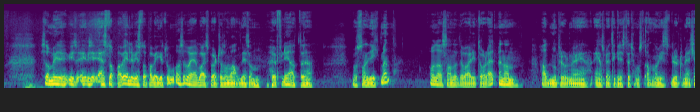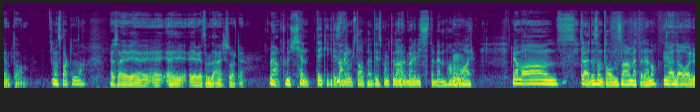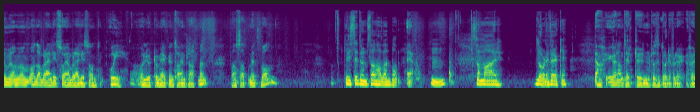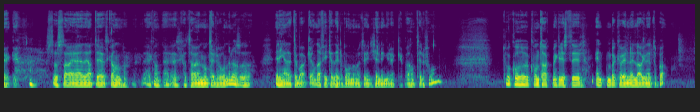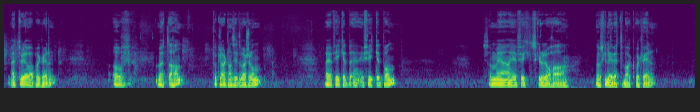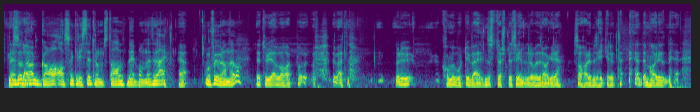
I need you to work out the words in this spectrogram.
Så vi, vi, jeg stoppa, eller vi stoppa begge to, og så var jeg bare spurte som vanlig, sånn høflig, at uh, hvordan det gikk med han. Og da sa han at det var litt ålreit, men han hadde noe problem med en som heter Christer Tromsdalen, og vi lurte om jeg kjente han. Hva svarte du da? Jeg sa jeg, jeg, jeg, jeg vet hvem det er, svarte jeg. Ja, For du kjente ikke Kristin Nei. Romsdal på det tidspunktet, da du bare visste hvem han Mm. var. Ja, Hva dreide samtalen seg om etter det, da? Nei, da var det jo, og da ble jeg litt, så jeg ble litt sånn oi, og lurte om jeg kunne ta en prat med han. For han satt med et bånd. Kristin Tromsdal hadde et bånd Ja. som var dårlig for Røkke. Ja, garantert 100 dårlig for, Rø- for Røyke. Så sa jeg at jeg skal, jeg, kan, jeg skal ta noen telefoner, og så ringer jeg deg tilbake. Og da fikk jeg telefonnummeret til Kjell Inge Røkke på hans telefon. Tok kontakt med Christer enten på kvelden eller dagen etterpå. Jeg tror jeg var på kvelden. Og møtte han. Forklarte han situasjonen. Og jeg fikk et, jeg fikk et bånd som jeg, jeg fikk, skulle ha Nå skulle jeg levert tilbake på kvelden. Neste Så da ga altså Christer Tromsdal det båndet til deg. Ja. Hvorfor gjorde han det, da? Det tror jeg var på du vet, Når du kommer bort til verdens største svindlere og bedragere, så har de sikkert et, de har et,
